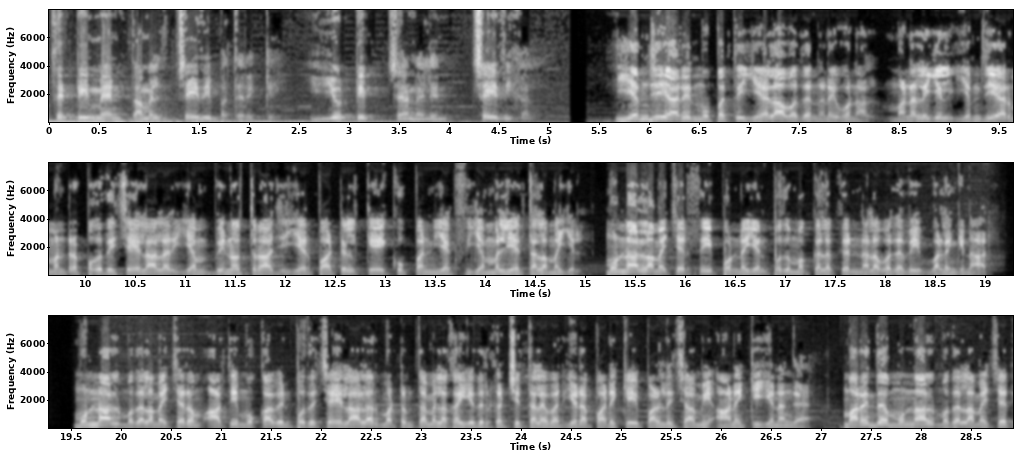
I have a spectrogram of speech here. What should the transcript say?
சிட்டி மேன் தமிழ் செய்தி பத்திரிகை. யூடியூப் சேனலின் செய்திகள். எம்ஜிஆரின் முப்பத்தி ஏழாவது நினைவு நாள். மணலியில் எம்ஜிஆர் மன்ற பகுதிச் செயலாளர் எம். வினோத்ராஜ் ஏற்பாட்டில் கே. குப்பன் எக்ஸ். எம்எல்ஏ தலைமையில். முன்னாள் அமைச்சர் சி. பொன்னையன் பொதுமக்களுக்கு நல உதவி வழங்கினார். முன்னாள் முதலமைச்சரும் அதிமுகவின் பொதுச் செயலாளர் மற்றும் தமிழக எதிர்க்கட்சித் தலைவர் எடப்பாடி கே. பழனிசாமி ஆணைக்கு இணங்க மறைந்த முன்னாள் முதலமைச்சர்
